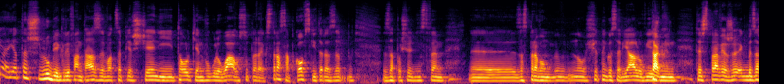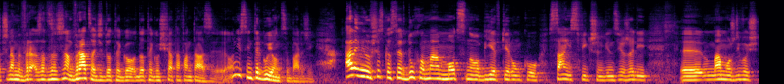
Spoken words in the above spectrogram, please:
ja, ja też lubię gry fantazy, Władca Pierścieni, Tolkien w ogóle, wow, super ekstra, Sapkowski teraz za, za pośrednictwem, e, za sprawą e, no, świetnego serialu Wiedźmin, też sprawia, że jakby zaczynamy wra- za- zaczynam wracać do tego, do tego świata fantazy. On jest intrygujący bardziej. Ale mimo wszystko serducho mam mocno, bije w kierunku science fiction, więc jeżeli e, mam możliwość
